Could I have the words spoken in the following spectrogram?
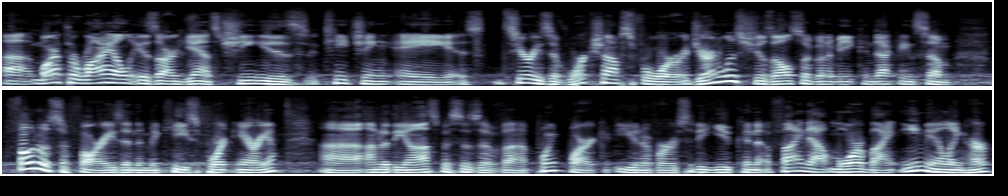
Uh, Martha Rial is our guest. She is teaching a series of workshops for journalists. She's also going to be conducting some photo safaris in the McKeesport area uh, under the auspices of uh, Point Park University. You can find out more by emailing her,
